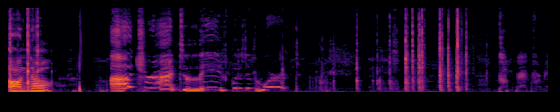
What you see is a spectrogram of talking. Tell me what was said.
Oh no. I tried to leave, but it didn't work. Come back for me.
